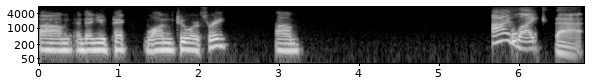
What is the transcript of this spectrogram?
Um, and then you pick one, two, or three. Um, I like that.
